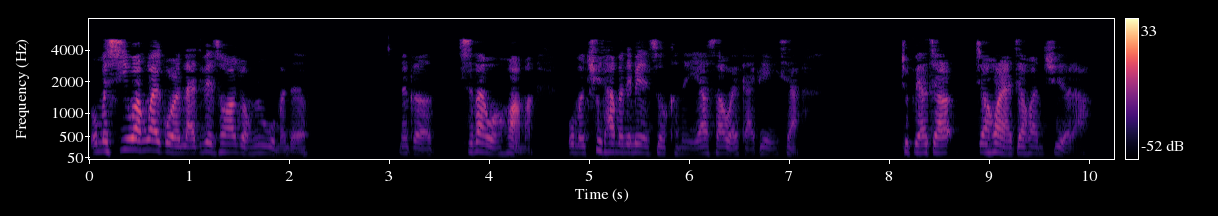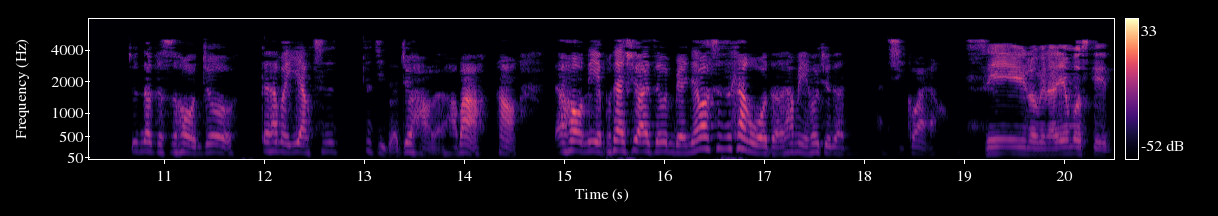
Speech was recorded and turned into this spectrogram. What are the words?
我们希望外国人来这边的时候要融入我们的那个吃饭文化嘛，我们去他们那边的时候，可能也要稍微改变一下，就不要交交换来交换去的啦。就那个时候你就跟他们一样吃自己的就好了，好不好？好，然后你也不太需要一直问别人，你要不要试试看我的，他们也会觉得很很奇怪啊。Sí, lo miraríamos que,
